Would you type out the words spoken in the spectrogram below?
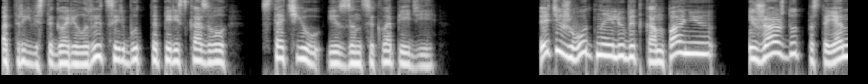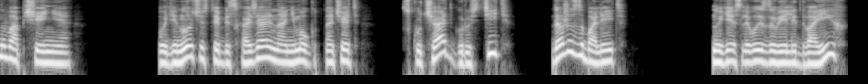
Отрывисто говорил рыцарь, будто пересказывал статью из энциклопедии. Эти животные любят компанию и жаждут постоянного общения. В одиночестве без хозяина они могут начать скучать, грустить, даже заболеть. Но если вы завели двоих,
